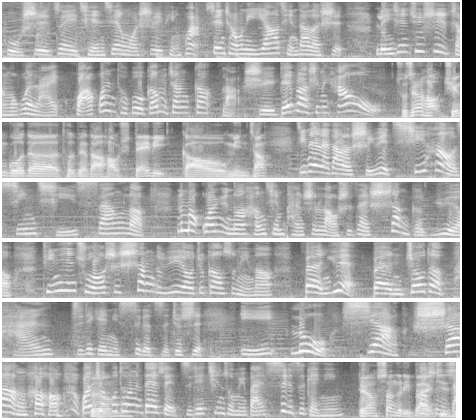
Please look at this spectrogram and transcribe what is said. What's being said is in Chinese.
股市最前线，我是平化。现场为你邀请到的是领先趋势、掌握未来华冠投顾高木章高老师，David 老师你好，主持人好，全国的投资者大家好，我是 David 高敏章。今天来到了十月七号星期三了。那么关于呢行情盘势，老师在上个月哦，听清楚哦，是上个月哦，就告诉你呢，本月本周的盘直接给你四个字，就是一路向上，哈哈，完全不拖泥带水，直接清。清楚明白四个字给您。对啊，上个礼拜其实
